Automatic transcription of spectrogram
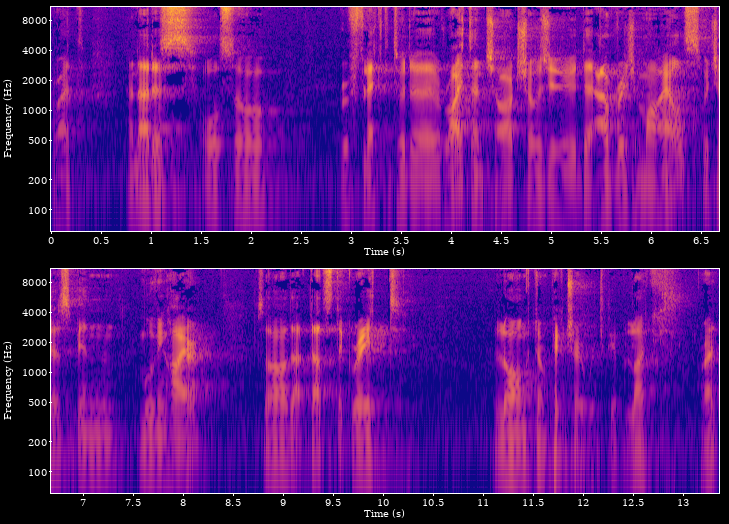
right? And that is also reflected to the right-hand chart, shows you the average miles, which has been moving higher. So that, that's the great long-term picture, which people like, right?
